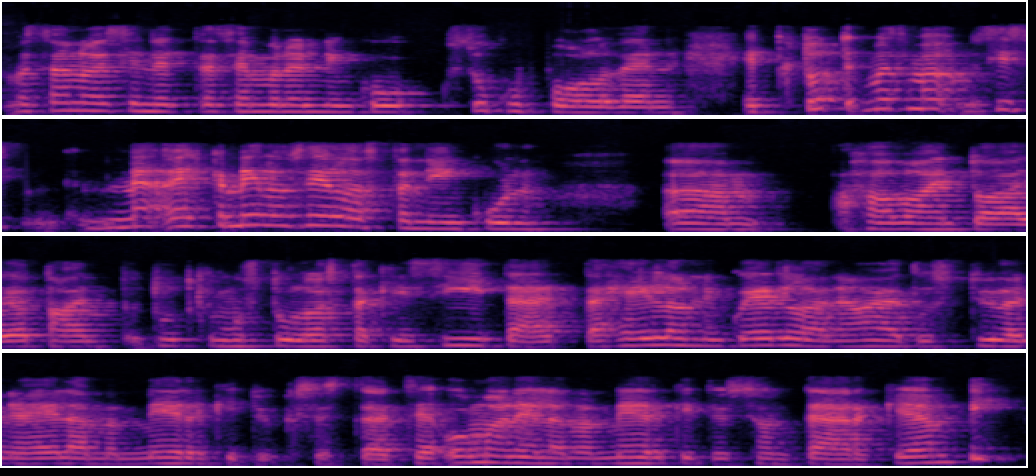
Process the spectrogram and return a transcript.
mä sanoisin, että semmoinen niin sukupolven, että totta, mä, siis mä, ehkä meillä on sellaista niin kuin, ähm, havaintoa, jotain tutkimustulostakin siitä, että heillä on niin kuin erilainen ajatus työn ja elämän merkityksestä, että se oman elämän merkitys on tärkeämpi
